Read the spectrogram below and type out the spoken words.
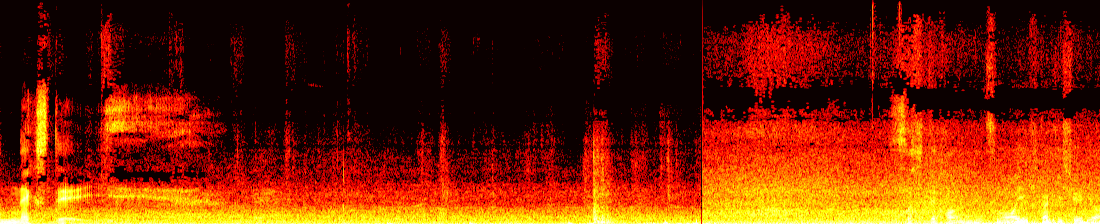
And next day. そして本日も雪かき終了。明日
